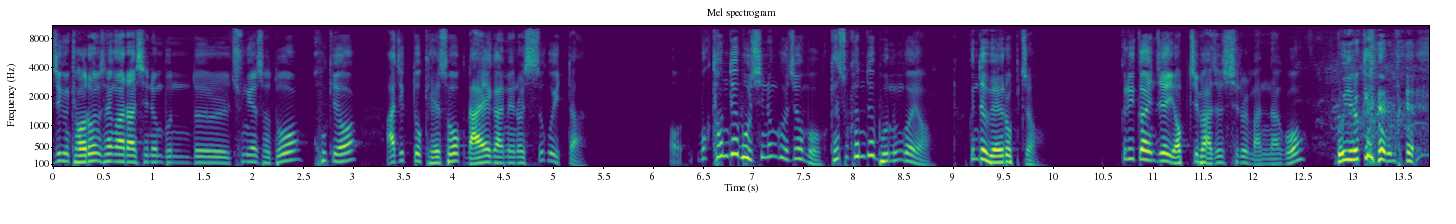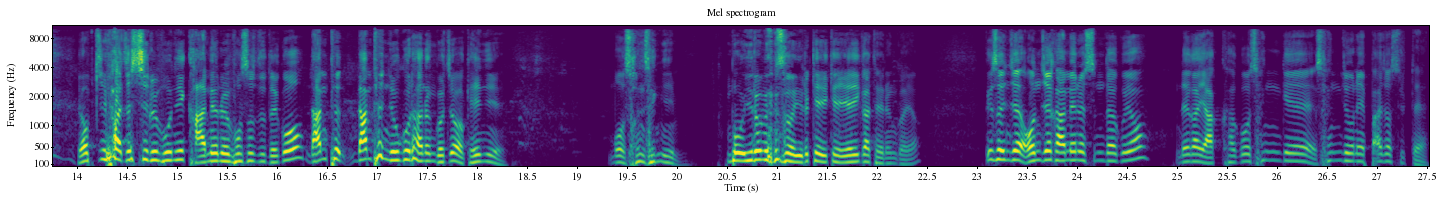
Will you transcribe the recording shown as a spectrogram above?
지금 결혼 생활 하시는 분들 중에서도 혹여 아직도 계속 나의 가면을 쓰고 있다. 어, 뭐 견뎌 보시는 거죠, 뭐. 계속 견뎌 보는 거예요. 근데 외롭죠. 그러니까 이제 옆집 아저씨를 만나고 뭐 이렇게 되는 거예요. 옆집 아저씨를 보니 가면을 벗어도 되고 남편, 남편 욕을 하는 거죠, 괜히. 뭐 선생님. 뭐 이러면서 이렇게 이렇게 얘기가 되는 거예요. 그래서 이제 언제 가면을 쓴다고요? 내가 약하고 생계, 생존에 빠졌을 때.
